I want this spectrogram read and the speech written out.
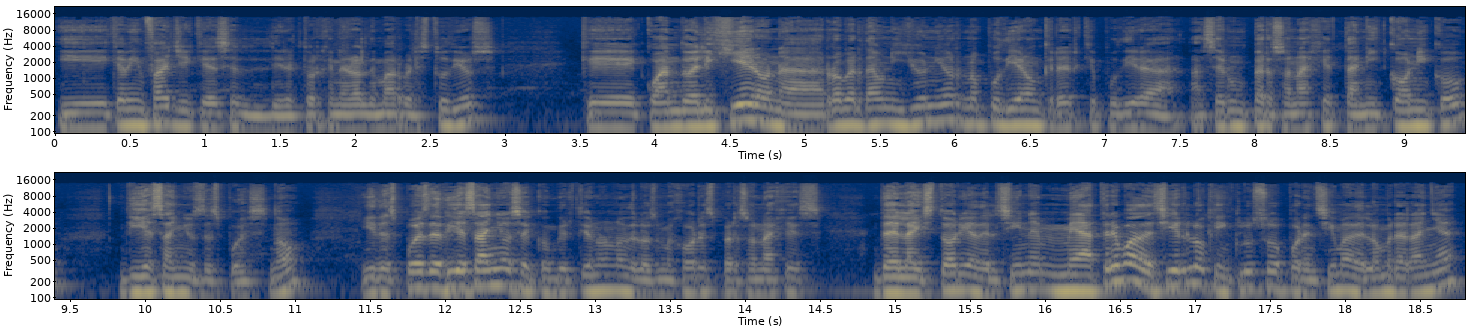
y Kevin Feige, que es el director general de Marvel Studios, que cuando eligieron a Robert Downey Jr. no pudieron creer que pudiera hacer un personaje tan icónico 10 años después, ¿no? Y después de 10 años se convirtió en uno de los mejores personajes de la historia del cine. Me atrevo a decirlo que incluso por encima del Hombre Araña,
